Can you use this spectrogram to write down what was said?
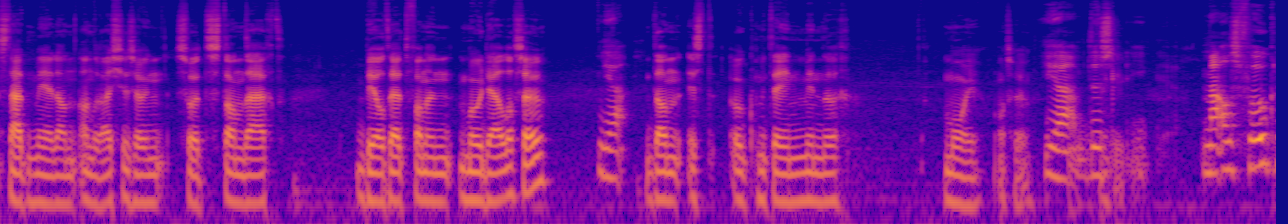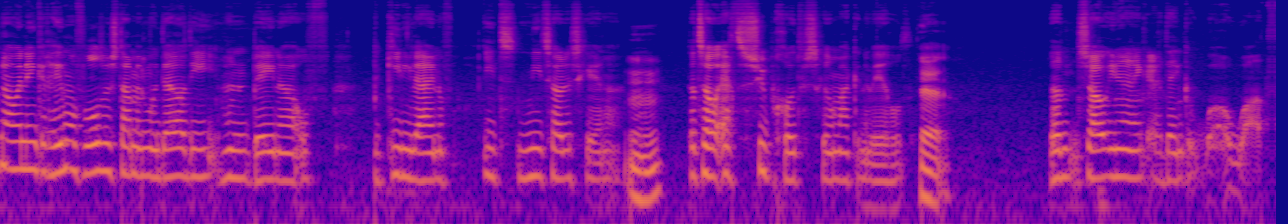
staat meer dan anderen. Als je zo'n soort standaard beeld hebt van een model of zo, Ja, dan is het ook meteen minder mooi of zo. ja, dus... Maar als Vogue nou in één keer helemaal vol zou staan met modellen die hun benen of bikinilijn of iets niet zouden scheren. Mhm. Dat zou echt een super groot verschil maken in de wereld. Ja. Dan zou iedereen echt denken, wow, wat?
